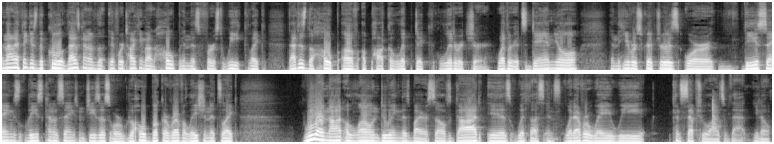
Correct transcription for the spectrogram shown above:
And that I think is the cool. That is kind of the if we're talking about hope in this first week, like that is the hope of apocalyptic literature. Whether it's Daniel in the Hebrew scriptures or these sayings, these kind of sayings from Jesus, or the whole book of Revelation, it's like we are not alone doing this by ourselves. God is with us in whatever way we conceptualize of that. You know,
